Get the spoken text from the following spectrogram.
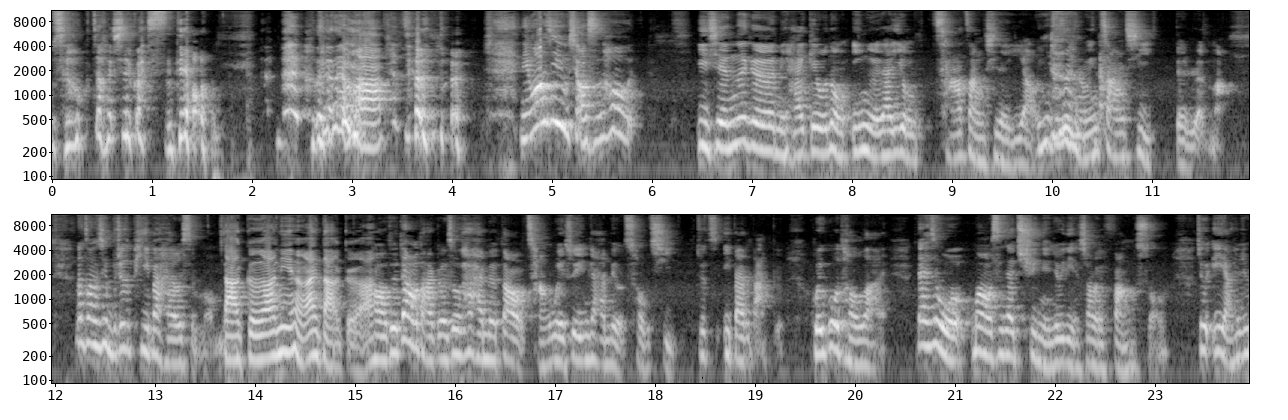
时候这样是快死掉了，真的吗？真的。你忘记我小时候以前那个，你还给我那种婴儿在用擦胀气的药，因为就是很容易胀气，的人嘛。那胀气不就是屁吧还有什么？打嗝啊，你也很爱打嗝啊。哦，对，但我打嗝的时候，它还没有到肠胃，所以应该还没有臭气，就一般打嗝。回过头来，但是我貌似在去年就有点稍微放松，就一两下就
